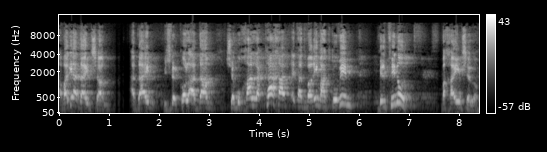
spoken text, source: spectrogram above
אבל היא עדיין שם, עדיין בשביל כל אדם שמוכן לקחת את הדברים הכתובים ברצינות בחיים שלו.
